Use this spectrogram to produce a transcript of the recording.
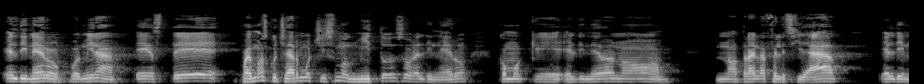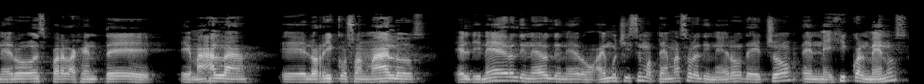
El dinero, pues mira, este, podemos escuchar muchísimos mitos sobre el dinero, como que el dinero no, no trae la felicidad, el dinero es para la gente eh, mala, eh, los ricos son malos, el dinero, el dinero, el dinero. Hay muchísimo tema sobre el dinero. De hecho, en México al menos,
